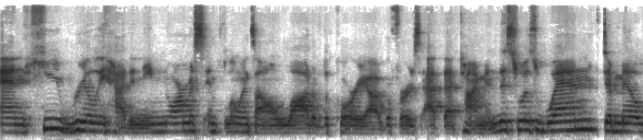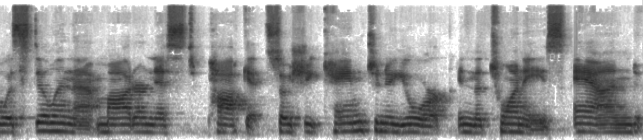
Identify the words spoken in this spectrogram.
and he really had an enormous influence on a lot of the choreographers at that time. And this was when DeMille was still in that modernist pocket. So she came to New York in the 20s and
